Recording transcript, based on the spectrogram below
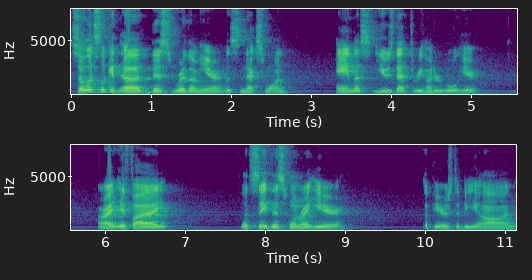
So let's look at uh, this rhythm here, this next one, and let's use that 300 rule here. All right, if I, let's say this one right here appears to be on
